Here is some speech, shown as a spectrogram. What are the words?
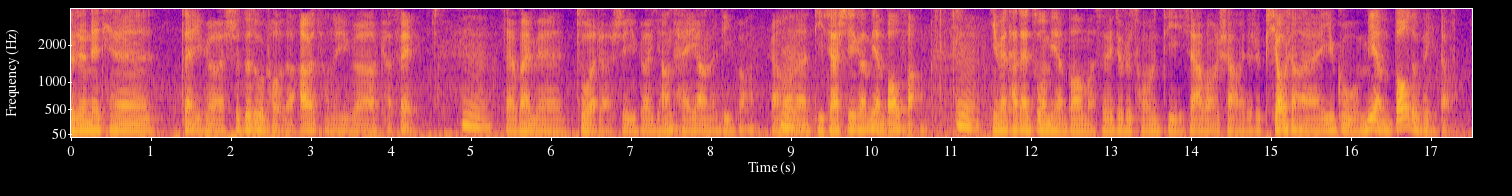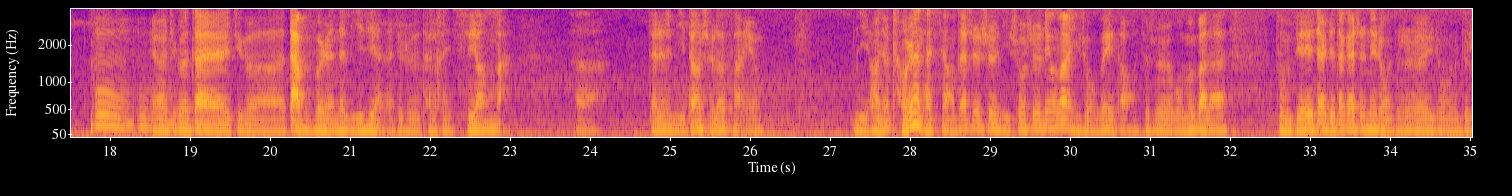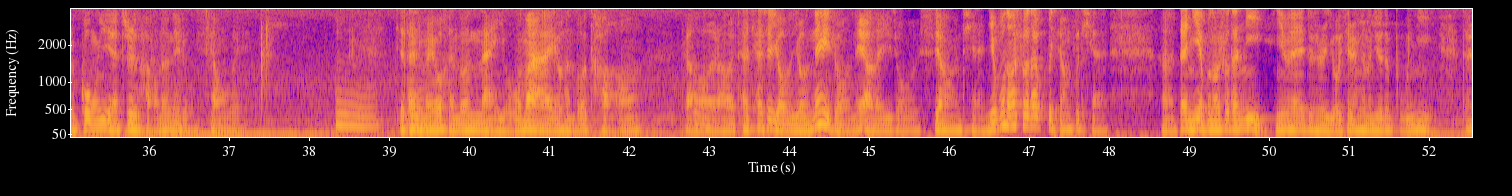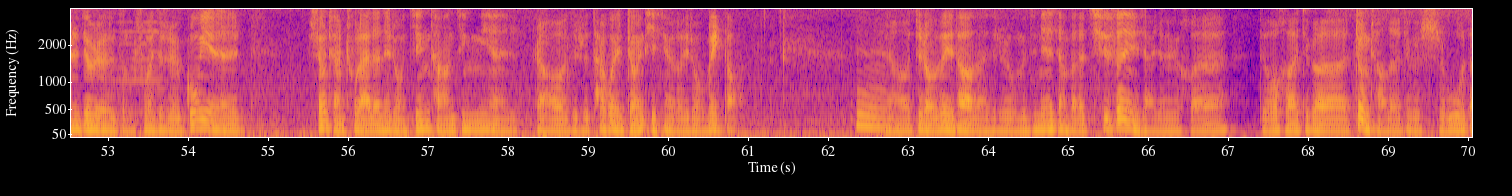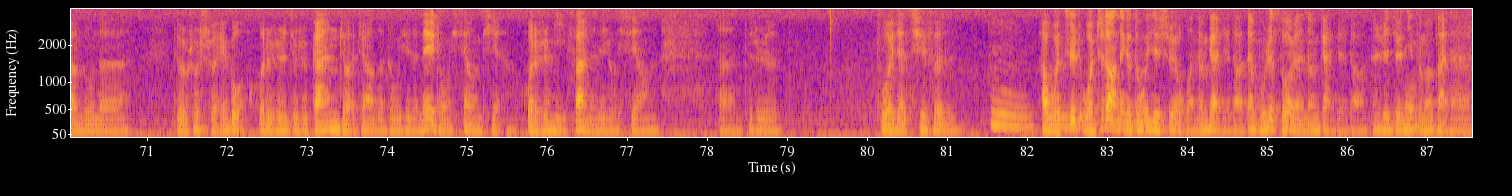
就是那天在一个十字路口的二层的一个 cafe，嗯。在外面坐着是一个阳台一样的地方，然后呢、嗯。底下是一个面包房，嗯。因为他在做面包嘛，所以就是从底下往上就是飘上来一股面包的味道。嗯嗯，然后这个在这个大部分人的理解呢，就是它是很香嘛，呃，但是你当时的反应，你好像承认它香，但是是你说是另外一种味道，就是我们把它总结一下，这大概是那种就是一种就是工业制糖的那种香味，嗯其实它里面有很多奶油嘛，有很多糖。然后，嗯。然后它它是有有那种那样的一种香甜，你不能说它不香不甜，嗯、但你也不能说它腻，因为就是有些人可能觉得不腻，但是就是怎么说，就是工业生产出来的那种精糖精面，然后就是它会整体性有一种味道，嗯。然嗯后这种味道呢，就是我们今天想把它区分一下，就是和比如和这个正常的这个食物当中的，比如说水果或者是就是甘蔗这样的东西的那种香甜，或者是米饭的那种香，呃，就是做一下区分嗯啊。我知我知道那个东西是我能感觉到，但不是所有人能感觉到。但是就你怎么把它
